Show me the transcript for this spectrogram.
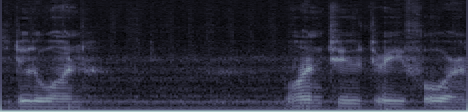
Let's do the one. One, two, three, four.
